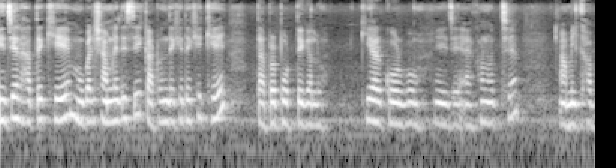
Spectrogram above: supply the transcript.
নিজের হাতে খেয়ে মোবাইল সামনে দিছি, কার্টুন দেখে দেখে খেয়ে তারপর পড়তে গেল। কি আর করব? এই যে এখন হচ্ছে আমি খাব।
